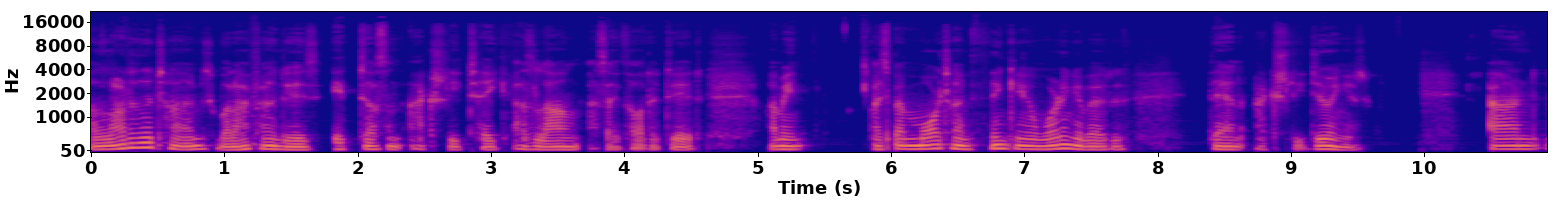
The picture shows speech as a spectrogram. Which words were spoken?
A lot of the times, what I found is it doesn't actually take as long as I thought it did. I mean, I spend more time thinking and worrying about it than actually doing it. And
